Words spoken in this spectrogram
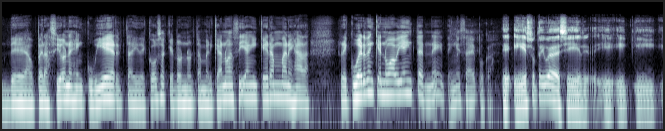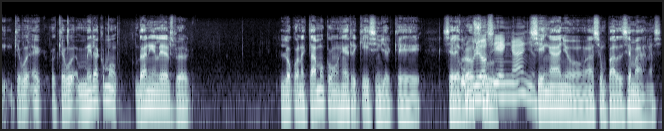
de operaciones encubiertas y de cosas que los norteamericanos hacían y que eran manejadas. Recuerden que no había internet en esa época. Eh, Y eso te iba a decir, y, y- y- y que, eh, que bu- mira cómo Daniel Ellsberg lo conectamos con Henry Kissinger, que celebró Cumplió sus 100 años. 100 años hace un par de semanas.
